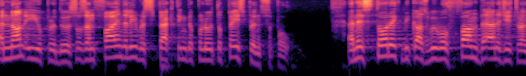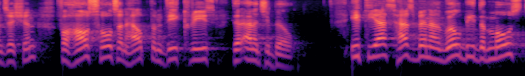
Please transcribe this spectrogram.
and non-EU producers, and finally respecting the polluter pays principle. And historic because we will fund the energy transition for households and help them decrease their energy bill. ETS has been and will be the most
